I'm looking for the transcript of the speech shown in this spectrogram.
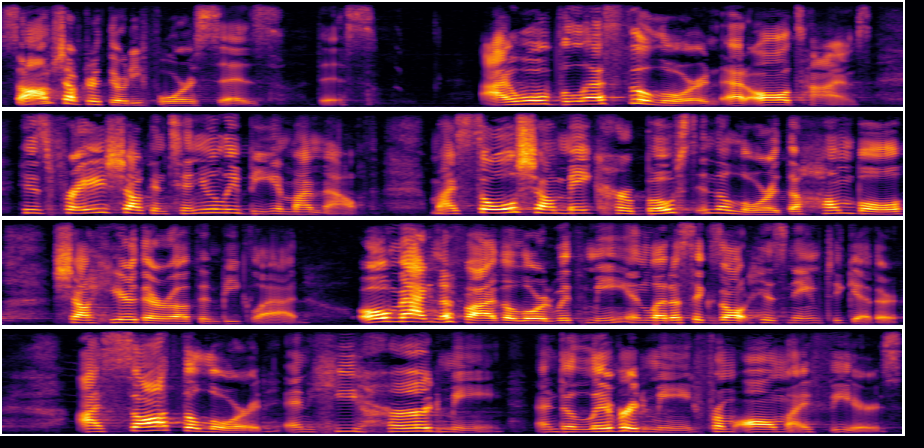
Psalm chapter 34 says this I will bless the Lord at all times. His praise shall continually be in my mouth. My soul shall make her boast in the Lord. The humble shall hear thereof and be glad. Oh, magnify the Lord with me, and let us exalt his name together. I sought the Lord, and he heard me and delivered me from all my fears.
